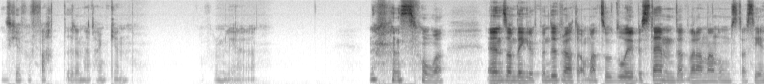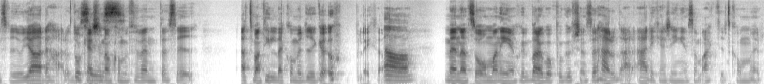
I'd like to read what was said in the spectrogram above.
Nu ska jag få fatt i den här tanken och formulera den. Så, en som den gruppen du pratade om, att så då är det bestämt att varannan onsdag ses vi och gör det här och då Precis. kanske någon kommer förvänta sig att Matilda kommer dyka upp. Liksom. ja, Men att så, om man enskilt bara går på gudstjänster här och där är det kanske ingen som aktivt kommer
